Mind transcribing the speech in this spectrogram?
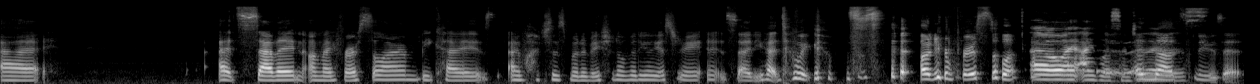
at at 7 on my first alarm because i watched this motivational video yesterday and it said you had to wake up on your first alarm oh, I, I've listened to it. and not snooze it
